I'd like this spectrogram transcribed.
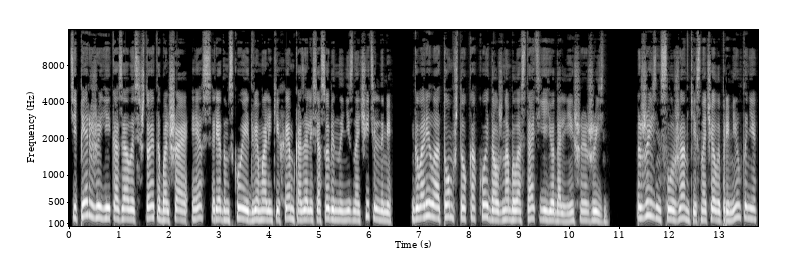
Теперь же ей казалось, что эта большая «С» рядом с коей две маленьких «М» казались особенно незначительными, говорила о том, что какой должна была стать ее дальнейшая жизнь. Жизнь служанки сначала при Милтоне,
